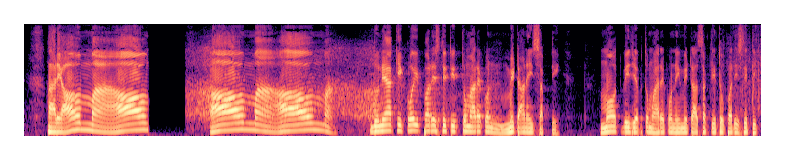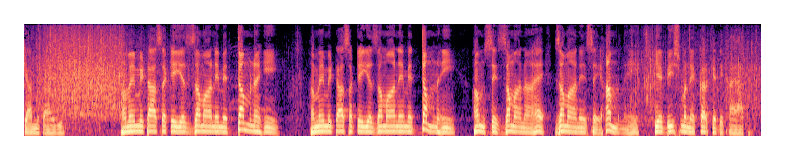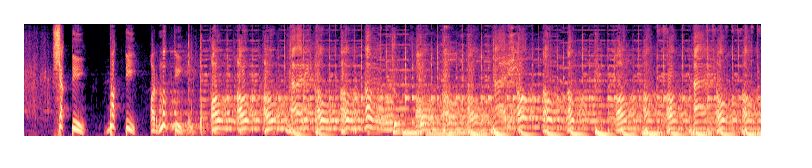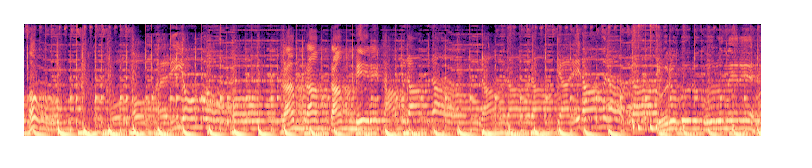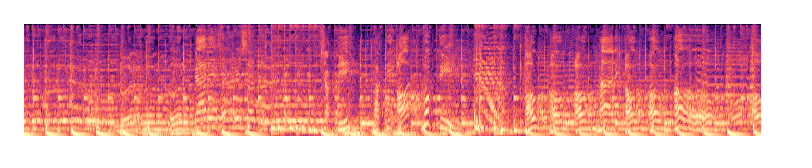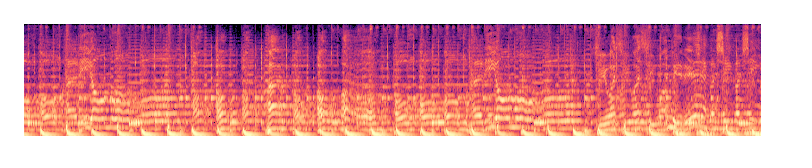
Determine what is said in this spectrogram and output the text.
अरे ओम ओम ओम ओम दुनिया की कोई परिस्थिति तुम्हारे को मिटा नहीं सकती। मौत भी जब तुम्हारे को नहीं मिटा सकती तो परिस्थिति क्या मिटाएगी? हमें मिटा सके ये जमाने में दम नहीं। हमें मिटा सके ये जमाने में दम नहीं। हमसे जमाना है, जमाने से हम नहीं। ये भीष्म ने करके दिखाया था। शक्ति, भक्ति और मुक्ति। ओ ओ ओ हरि ओ ओ मेरे शिव शिव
